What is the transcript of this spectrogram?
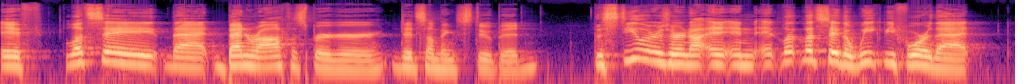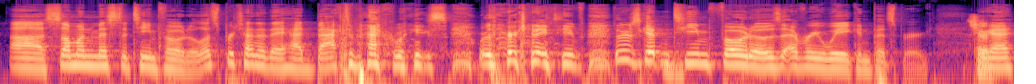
if let's say that Ben Roethlisberger did something stupid, the Steelers are not. And, and let, let's say the week before that. Uh, someone missed a team photo. Let's pretend that they had back-to-back weeks where they're getting team, they're just getting team photos every week in Pittsburgh. Sure. Okay,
